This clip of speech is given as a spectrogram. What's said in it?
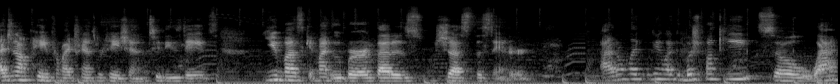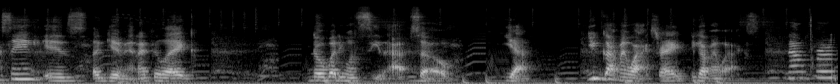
I do not pay for my transportation to these dates. You must get my Uber. That is just the standard. I don't like looking like a bush monkey, so waxing is a given. I feel like nobody wants to see that. So, yeah, you got my wax, right? You got my wax. Now for.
